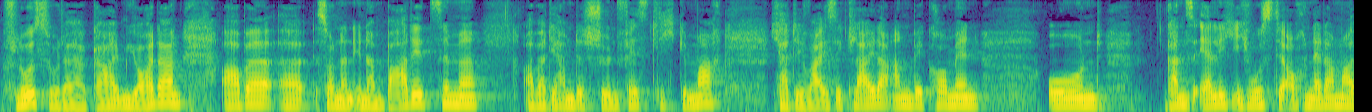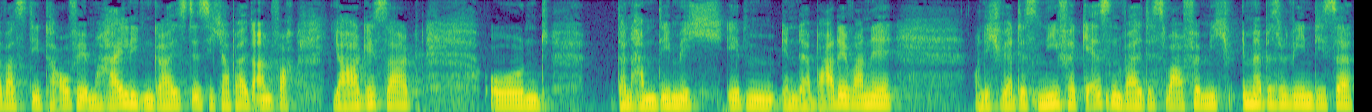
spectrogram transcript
Fluss oder gar im Jordan, aber äh, sondern in einem Badezimmer. Aber die haben das schön festlich gemacht. Ich hatte weiße Kleider anbekommen und ganz ehrlich, ich wusste auch nicht einmal, was die Taufe im Heiligen Geist ist. Ich habe halt einfach Ja gesagt und dann haben die mich eben in der Badewanne und ich werde es nie vergessen, weil das war für mich immer ein bisschen wie in dieser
